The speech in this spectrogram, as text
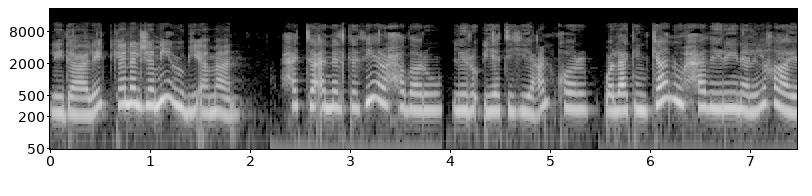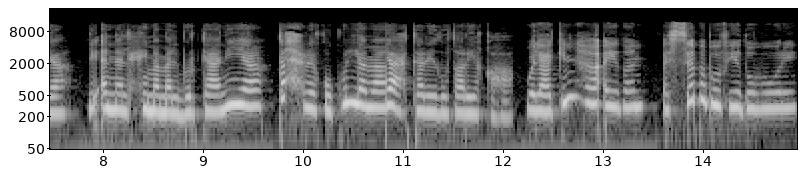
لذلك كان الجميع بأمان. حتى أن الكثير حضروا لرؤيته عن قرب ولكن كانوا حذرين للغاية لأن الحمم البركانية تحرق كل ما يعترض طريقها. ولكنها أيضا السبب في ظهور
